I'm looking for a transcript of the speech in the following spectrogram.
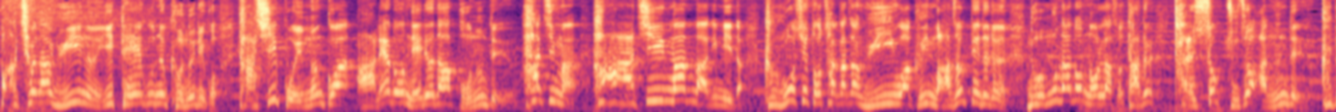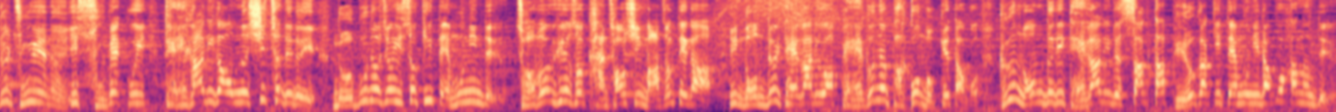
빡쳐나 위는 이 대 군을 거느리고 다시 괭문과 아래로 내려다 보는데요. 하지만 하지만 말입니다. 그곳에 도착하자 위와 그의 마적대들은 너무나도 놀라서 다들 털썩 주저앉는데요. 그들 주위에는 이 수백 구의 대가리가 없는 시체들이 너부러져 있었기 때문인데요. 저번 회에서 간차오시 마적대가 이 놈들 대가리와 배근을 바꿔 먹겠다고 그 놈들이 대가리를 싹 다 베어갔기 때문이라고 하는데요.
